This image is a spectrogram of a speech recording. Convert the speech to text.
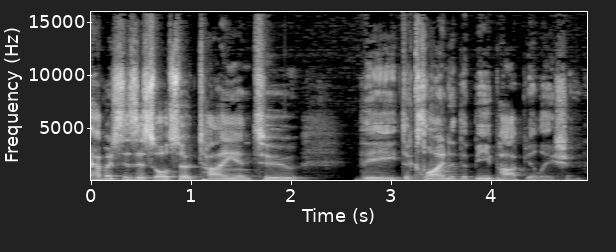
how much does this also tie into the decline of the bee population?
